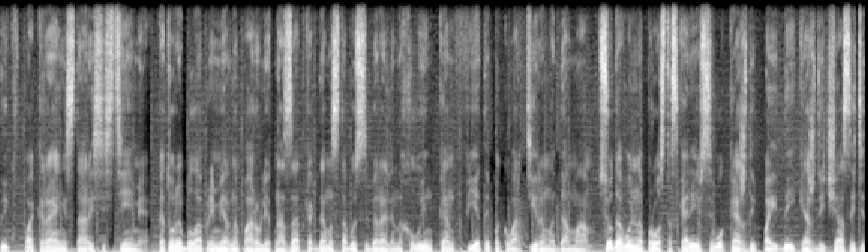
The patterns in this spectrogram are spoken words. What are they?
тыкв по крайне старой системе, которая была примерно пару лет назад, когда мы с тобой собирали на Хэллоуин конфеты по квартирам и домам. Все довольно просто. Скорее всего, каждый пайдей, каждый час эти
